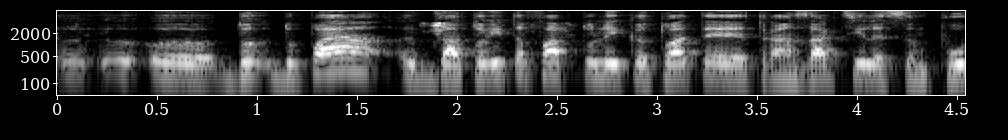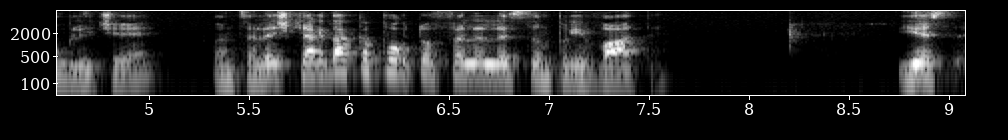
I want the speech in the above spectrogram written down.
uh, uh, după aia, datorită faptului că toate tranzacțiile sunt publice, înțelegi, chiar dacă portofelele sunt private, este,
